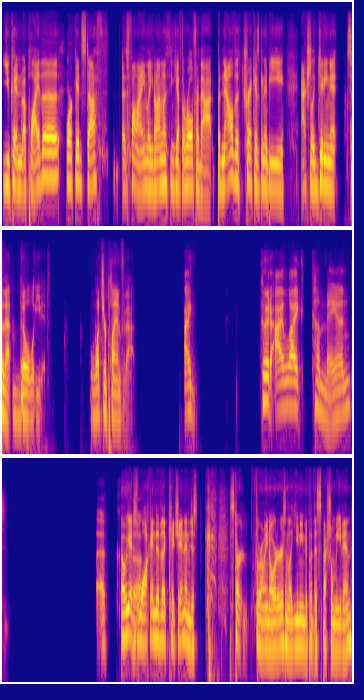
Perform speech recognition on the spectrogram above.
You can apply the orchid stuff. It's fine. Like, I don't think you have to roll for that. But now the trick is going to be actually getting it so that they'll eat it. What's your plan for that? I could I like command a Oh yeah, just walk into the kitchen and just start throwing orders and like you need to put this special meat in.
